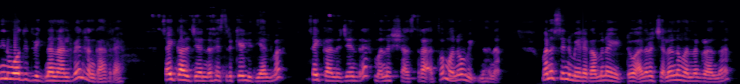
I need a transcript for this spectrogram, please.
ನೀನು ಓದಿದ ವಿಜ್ಞಾನ ಅಲ್ವೇನು ಹಾಗಾದರೆ? ಸೈಕಾಲಜಿ ಅನ್ನೋ ಹೆಸರು ಕೇಳಿದ್ಯಾ ಅಲ್ವಾ? ಸೈಕಾಲಜಿ ಅಂದರೆ ಮನಃಶಾಸ್ತ್ರ ಅಥವಾ ಮನೋವಿಜ್ಞಾನ. ಮನಸ್ಸಿನ ಮೇಲೆ ಗಮನ ಇಟ್ಟು ಅದರ ಚಲನವಲನಗಳನ್ನು,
